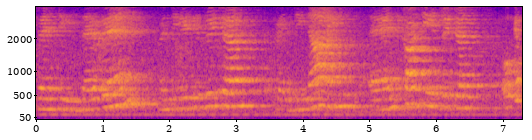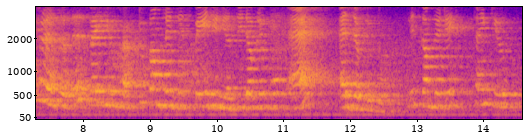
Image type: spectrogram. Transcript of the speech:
27, 28 is written. 29 and 30 is written. Okay students, so this way you have to complete this page in your CW book and SW book. Please complete it. Thank you.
